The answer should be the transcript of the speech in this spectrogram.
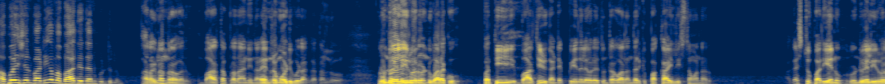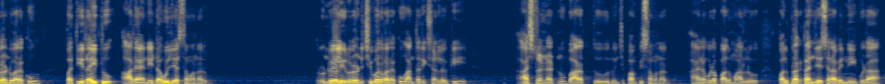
Opposition పార్టీగా మా బాధ్యత అనుకుంటున్నాం. రఘునందరావు గారు భారత ప్రధాని నరేంద్ర మోడీ కూడా గతంలో రెండు వేల ఇరవై రెండు వరకు ప్రతి భారతీయుడి కంటే పేదలు ఎవరైతే ఉంటారో వారందరికీ పక్కా ఇల్లు ఇస్తామన్నారు. ఆగస్టు పదిహేను రెండు వేల ఇరవై రెండు వరకు ప్రతి రైతు ఆదాయాన్ని డబుల్ చేస్తామన్నారు. రెండు వేల ఇరవై రెండు చివరి వరకు అంతరిక్షంలోకి ఆస్ట్రోనట్ను భారత్ నుంచి పంపిస్తామన్నారు. ఆయన కూడా పలుమార్లు పలు ప్రకటన చేశారు అవన్నీ కూడా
